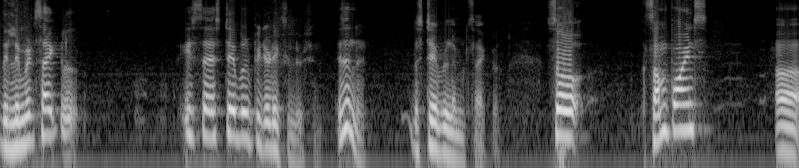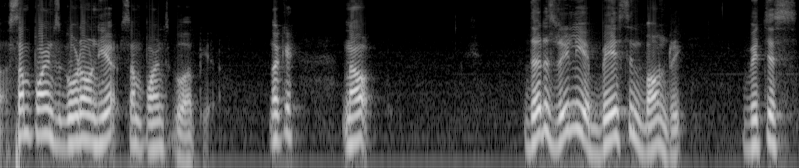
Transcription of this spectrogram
the limit cycle is a stable periodic solution isn't it the stable limit cycle. So some points uh, some points go down here some points go up here okay. Now there is really a basin boundary which is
